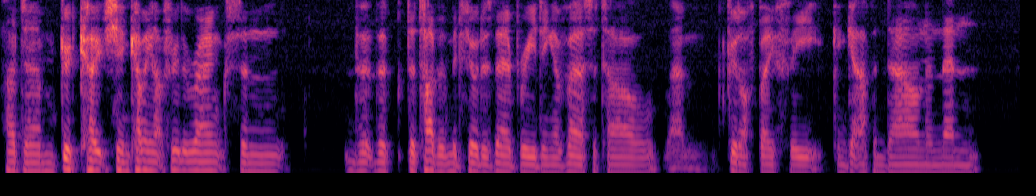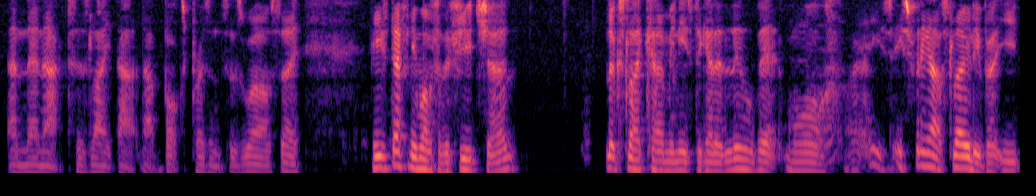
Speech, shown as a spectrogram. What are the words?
had um, good coaching coming up through the ranks and the, the the type of midfielders they're breeding are versatile, um, good off both feet, can get up and down, and then and then act as like that that box presence as well. So he's definitely one for the future. Looks like um, he needs to get a little bit more. Uh, he's, he's filling out slowly, but you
